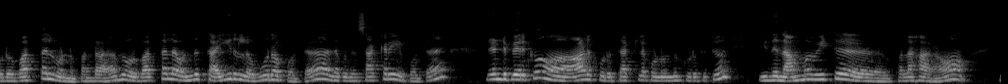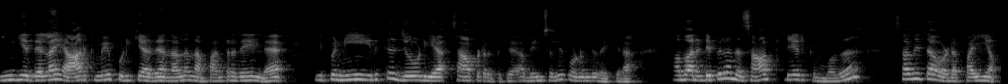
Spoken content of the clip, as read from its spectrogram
ஒரு வத்தல் ஒன்று பண்ணுறா அதாவது ஒரு வத்தலை வந்து தயிரில் ஊற போட்டு அதில் கொஞ்சம் சர்க்கரையை போட்டு ரெண்டு பேருக்கும் ஆளுக்கு ஒரு தட்டில் கொண்டு வந்து கொடுத்துட்டு இது நம்ம வீட்டு பலகாரம். இங்கே இதெல்லாம் யாருக்குமே பிடிக்காது. அதனால் நான் பண்ணுறதே இல்லை. இப்போ நீ இருக்க ஜோடியாக சாப்பிட்றதுக்கு அப்படின்னு சொல்லி கொண்டு வந்து வைக்கிறா. அவன் ரெண்டு பேரும் அதை சாப்பிட்டுட்டே இருக்கும்போது சவிதாவோட பையன்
